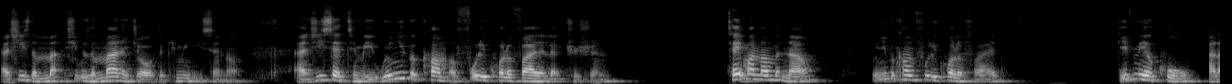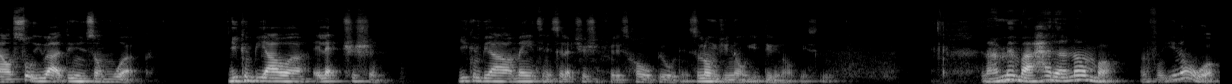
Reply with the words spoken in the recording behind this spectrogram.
And she's the she was the manager of the community center. And she said to me, when you become a fully qualified electrician, take my number now. When you become fully qualified, give me a call and I'll sort you out doing some work. You can be our electrician. You can be our maintenance electrician for this whole building, so long as you know what you're doing, obviously. And I remember I had her number. And I thought, you know what?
